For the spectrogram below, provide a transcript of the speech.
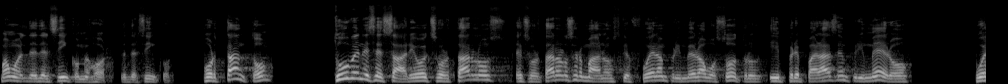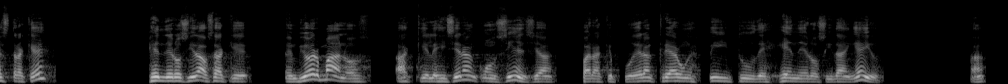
Vamos desde el 5 mejor, desde el 5. Por tanto, tuve necesario exhortarlos, exhortar a los hermanos que fueran primero a vosotros y preparasen primero vuestra qué? Generosidad. O sea, que envió hermanos a que les hicieran conciencia para que pudieran crear un espíritu de generosidad en ellos. ¿Ah?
